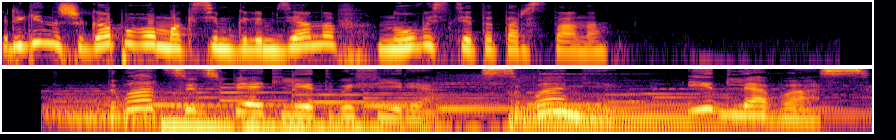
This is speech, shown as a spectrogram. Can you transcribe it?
Регина Шигапова, Максим Галимзянов. Новости Татарстана. 25 лет в эфире. С вами и для вас.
